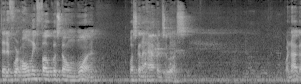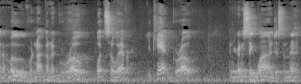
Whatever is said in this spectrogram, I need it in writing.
That if we're only focused on one, what's going to happen to us? We're not going to move. We're not going to grow whatsoever. You can't grow. And you're going to see why in just a minute.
